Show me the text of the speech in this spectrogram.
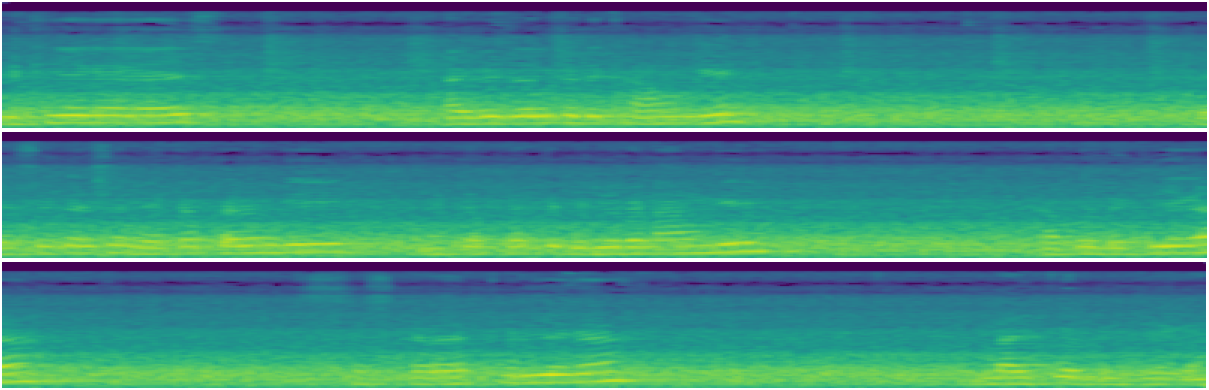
देखिएगा गाइस आगे चल के दिखाऊँगी। कैसे कैसे मेकअप करूँगी मेकअप करके वीडियो बनाऊँगी। आप लोग देखिएगा। सब्सक्राइब करिएगा। लाइक कर दीजिएगा।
